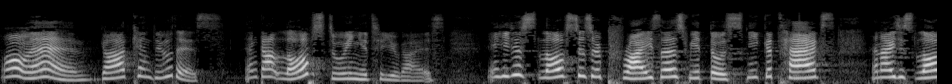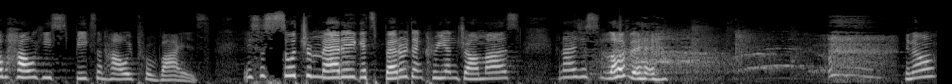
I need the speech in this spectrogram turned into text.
Oh man, God can do this. And God loves doing it to you guys. And He just loves to surprise us with those sneak attacks. And I just love how He speaks and how He provides. It's just so dramatic. It's better than Korean dramas. And I just love it. you know?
